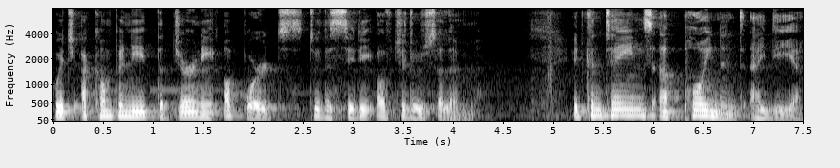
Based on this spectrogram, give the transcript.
which accompanied the journey upwards to the city of Jerusalem. It contains a poignant idea.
